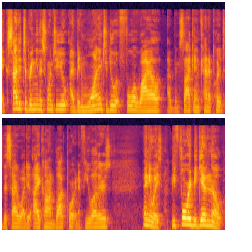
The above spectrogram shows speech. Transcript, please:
excited to bring this one to you. I've been wanting to do it for a while. I've been slacking and kind of put it to the side while I did Icon, Blockport, and a few others. Anyways, before we begin though,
